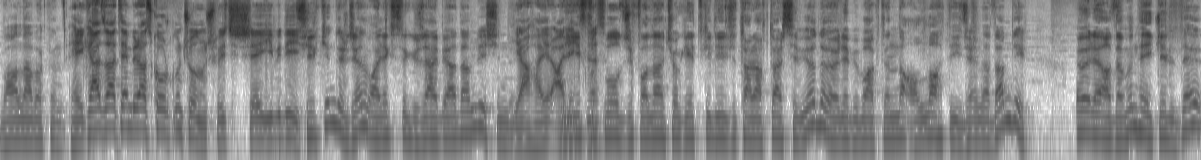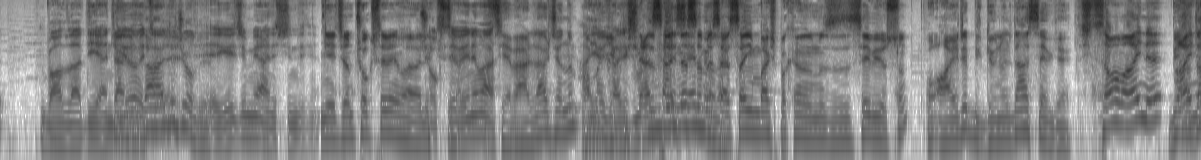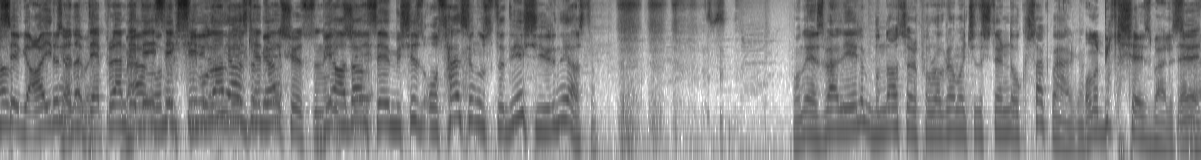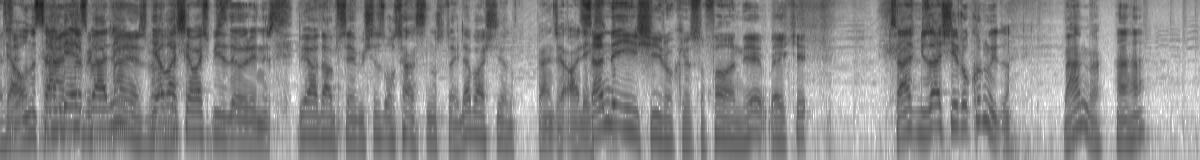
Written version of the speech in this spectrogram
Vallahi bakın. Heykel zaten biraz korkunç olmuş. Hiç şey gibi değil. Çirkindir canım. Alex de güzel bir adam değil şimdi. Ya hayır İyi Alex nasıl... futbolcu falan çok etkileyici taraftar seviyor da öyle bir baktığında Allah diyeceğin adam değil. Öyle adamın heykeli de Vallahi diyen Kendi diyor. hallici oluyor. Egeciğim yani şimdi. Niye canım çok seveni var Alex'i. Çok seveni var. severler canım Hayır, ama kardeşim, Yani yakışmadığını sen nasıl mesela Sayın Başbakanımızı seviyorsun? O ayrı bir gönülden sevgi. İşte tamam aynı. Bir aynı adam- sevgi ayrı ne Canım demek? depremde de seksi bulan bir ülkede ya. yaşıyorsun. Bir Hiç adam şey- sevmişiz o sensin usta diye şiirini yazdım. Onu ezberleyelim. Bundan sonra program açılışlarında okusak mı her gün? Onu bir kişi ezberlesin Evet bence. ya onu sen bir tabii, ezberle. Yavaş yavaş biz de öğreniriz. Bir adam sevmişiz o sensin usta ile başlayalım. Bence Alex. Sen de iyi şiir okuyorsun falan diye belki. Sen güzel şiir okur muydun? Ben mi? Hı hı.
